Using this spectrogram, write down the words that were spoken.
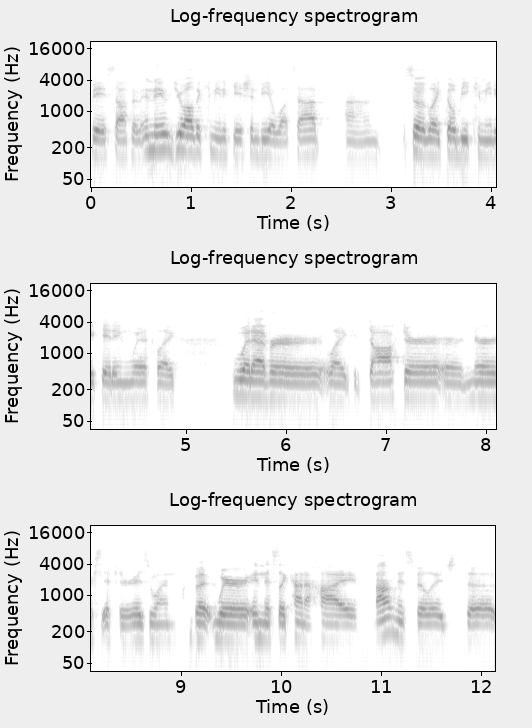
based off of, and they do all the communication via WhatsApp. Um, so like they'll be communicating with like whatever like doctor or nurse if there is one but we're in this like kind of high mountainous village the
